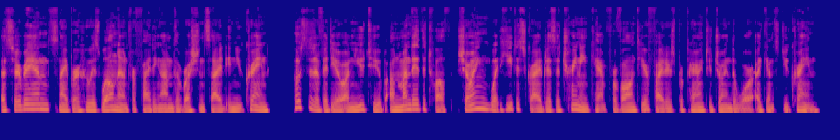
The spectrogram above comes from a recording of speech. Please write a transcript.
a Serbian sniper who is well known for fighting on the Russian side in Ukraine, posted a video on YouTube on Monday the 12th showing what he described as a training camp for volunteer fighters preparing to join the war against Ukraine.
